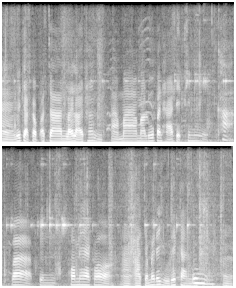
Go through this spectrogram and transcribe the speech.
อ่ารู้จักกับอาจารย์หลาย ๆ ท่านอ่ามามารู้ปัญหาเด็กที่นี่ ค่ะ ว่าเป็นพ่อแม่ก็อ่าอาจจะไม่ได้อยู่ด้วยกันอืม อ่า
